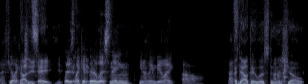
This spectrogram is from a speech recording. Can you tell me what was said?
I feel like no, I should say, hey, there's like if they're listening, you know, they can be like, oh. I doubt they listen to the show,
